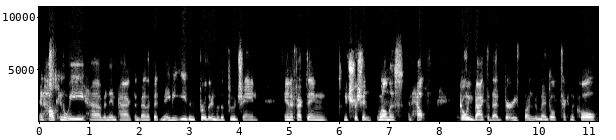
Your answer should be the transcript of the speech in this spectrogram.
and how can we have an impact and benefit, maybe even further into the food chain, in affecting nutrition, wellness, and health? Going back to that very fundamental technical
